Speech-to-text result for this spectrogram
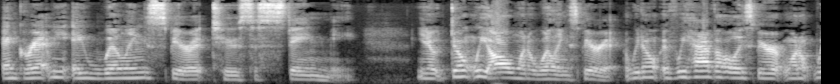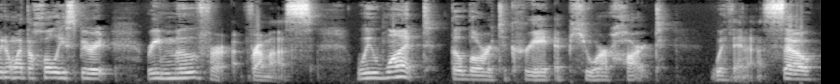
and grant me a willing spirit to sustain me." You know, don't we all want a willing spirit? We don't if we have the Holy Spirit, we don't want the Holy Spirit removed from us. We want the Lord to create a pure heart within us. So,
